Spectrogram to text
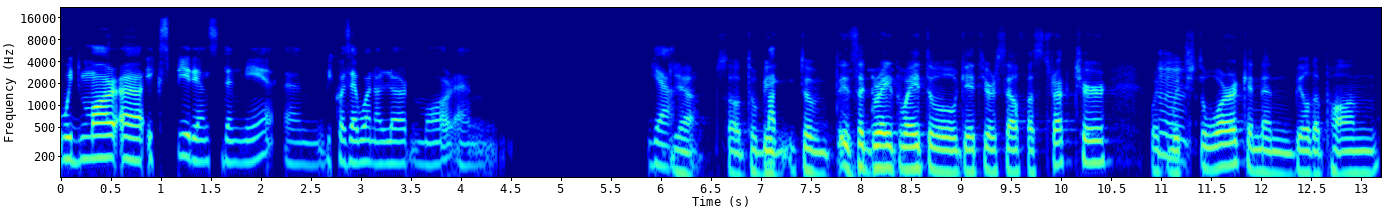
with more uh, experience than me and because I want to learn more and yeah yeah so to be but, to it's a great way to get yourself a structure with mm. which to work and then build upon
